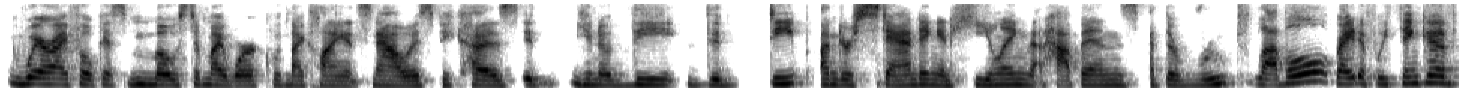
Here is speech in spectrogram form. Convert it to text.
where i focus most of my work with my clients now is because it you know the the deep understanding and healing that happens at the root level right? If we think of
